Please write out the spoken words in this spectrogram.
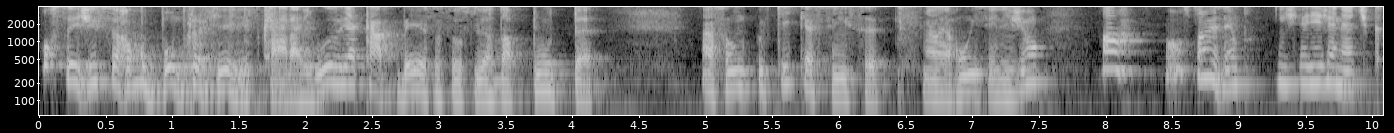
Ou seja, isso é algo bom para eles, caralho. Usem a cabeça, seus filhos da puta. Ah, falando por que, que a ciência ela é ruim sem religião? Ah, vamos dar um exemplo: engenharia genética.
